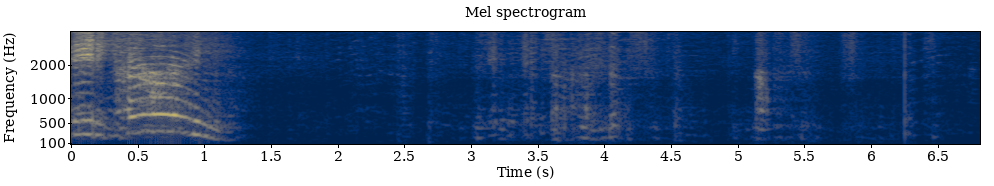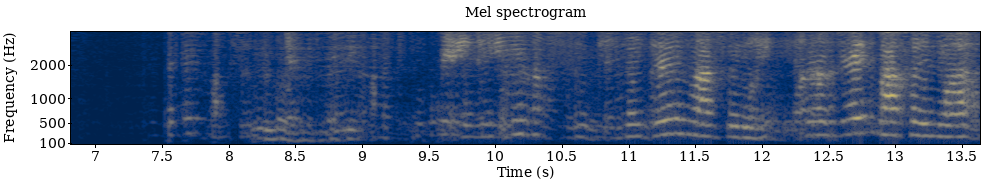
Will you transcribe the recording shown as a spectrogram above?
జై జై వాసవి జై వాసవి మాత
